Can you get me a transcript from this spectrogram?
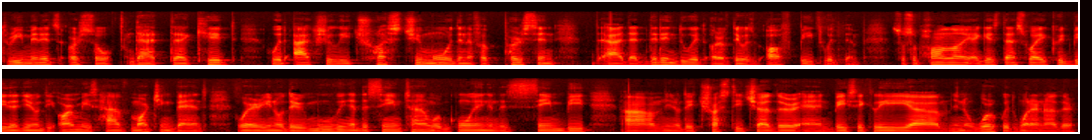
three minutes or so, that uh, kid would actually trust you more than if a person uh, that didn't do it or if there was offbeat with them. So subhanAllah, I guess that's why it could be that, you know, the armies have marching bands where, you know, they're moving at the same time or going in the same beat. Um, you know, they trust each other and basically, um, you know, work with one another.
